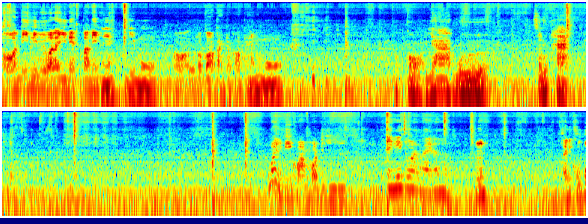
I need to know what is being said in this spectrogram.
อ๋อ นี่รีวิวอะไรอีกเนี่ย ตอนนี้ นี่ดีมูอ๋อประกอบไปประกอบไปน้องมูอบยากเวอร์ สรุปหักไม่มีความพอดีไอ้นี่ตัวอะไรนะคะ อันนี้คูโบ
